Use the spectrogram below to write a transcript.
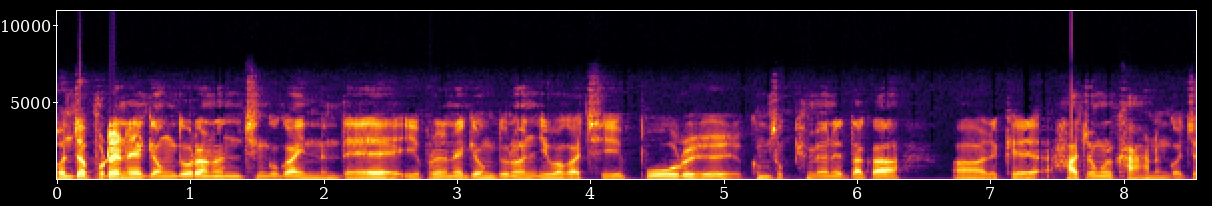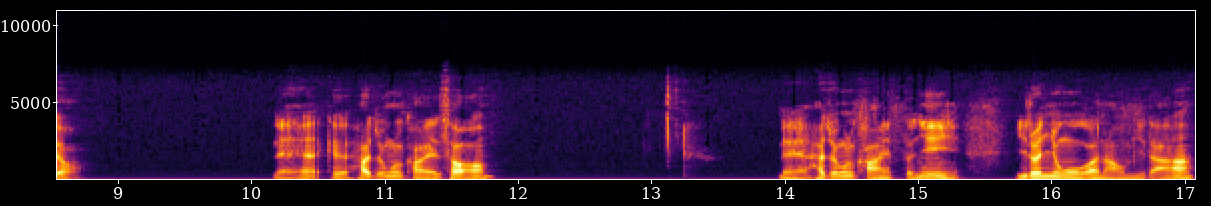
먼저 브레네 경도라는 친구가 있는데 이 브레네 경도는 이와 같이 볼을 금속 표면에다가 어, 이렇게 하중을 가하는 거죠. 네, 이렇게 하중을 가해서 네, 하중을 가했더니 이런 용어가 나옵니다.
